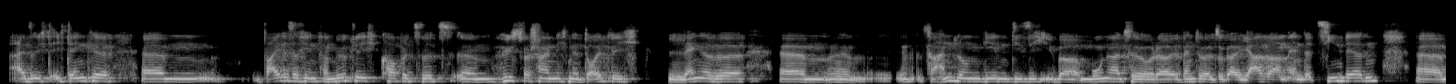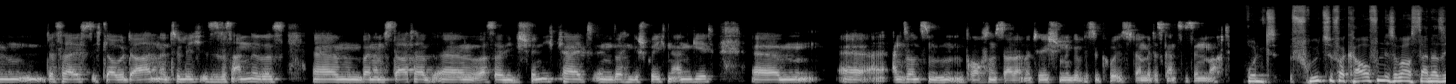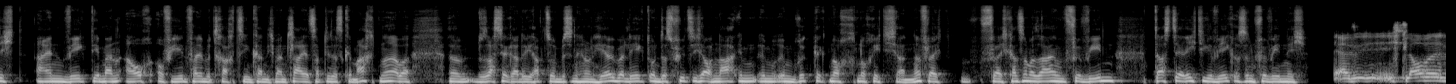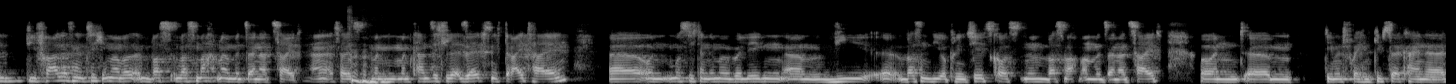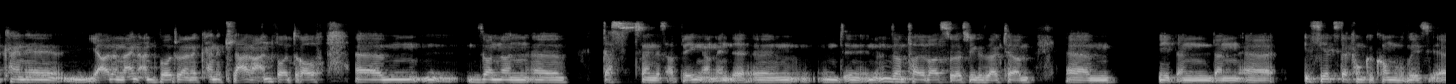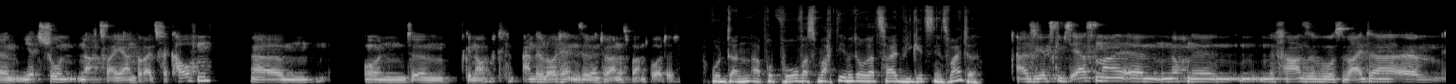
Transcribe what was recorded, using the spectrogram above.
Also ich, ich denke, ähm, beides auf jeden Fall möglich. Corporates wird ähm, höchstwahrscheinlich eine deutlich längere ähm, äh, Verhandlungen geben, die sich über Monate oder eventuell sogar Jahre am Ende ziehen werden. Ähm, das heißt, ich glaube, da natürlich ist es was anderes ähm, bei einem Startup, äh, was da die Geschwindigkeit in solchen Gesprächen angeht. Ähm, äh, ansonsten braucht ein Startup natürlich schon eine gewisse Größe, damit das Ganze Sinn macht. Und früh zu verkaufen ist aber aus deiner Sicht ein Weg, den man auch auf jeden Fall in Betracht ziehen kann. Ich meine, klar, jetzt habt ihr das gemacht, ne? aber äh, du sagst ja gerade, ihr habt so ein bisschen hin und her überlegt und das fühlt sich auch nach im, im, im Rückblick noch, noch richtig an. Ne? Vielleicht, vielleicht kannst du mal sagen, für wen das der richtige Weg ist und für wen nicht. Also ich glaube, die Frage ist natürlich immer, was, was macht man mit seiner Zeit? Das heißt, man, man kann sich selbst nicht dreiteilen äh, und muss sich dann immer überlegen, ähm, wie, äh, was sind die Opportunitätskosten, was macht man mit seiner Zeit und ähm, dementsprechend gibt es da keine, keine Ja- oder Nein-Antwort oder keine klare Antwort drauf, ähm, sondern äh, das ist dann das Abwägen am Ende. Ähm, und in, in, unserem Fall war es so, dass wir gesagt haben, ähm, nee, dann, dann äh, ist jetzt der Punkt gekommen, wo wir es ähm, jetzt schon nach zwei Jahren bereits verkaufen Ähm, und ähm, genau, andere Leute hätten es eventuell anders beantwortet. Und dann apropos, was macht ihr mit eurer Zeit? Wie geht es denn jetzt weiter? Also jetzt gibt es erstmal ähm, noch eine, eine Phase, wo es weiter ähm,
